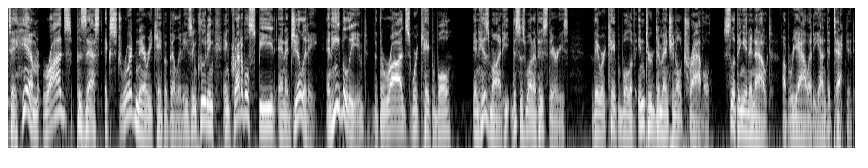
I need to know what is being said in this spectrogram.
to him, rods possessed extraordinary capabilities, including incredible speed and agility. And he believed that the rods were capable, in his mind, he, this is one of his theories, they were capable of interdimensional travel, slipping in and out of reality undetected.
